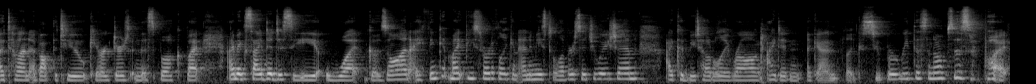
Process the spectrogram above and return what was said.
a ton about the two characters in this book, but I'm excited to see what goes on. I think it might be sort of like an enemies to lovers situation. I could be totally wrong. I didn't, again, like super read the synopsis, but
